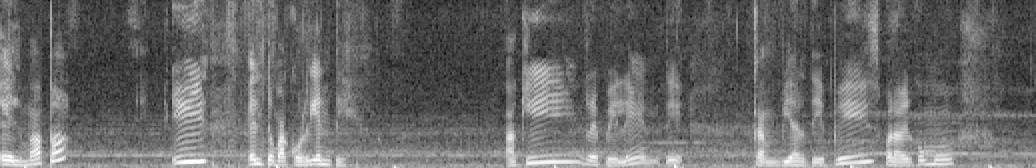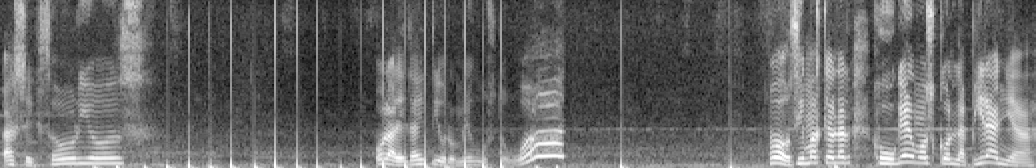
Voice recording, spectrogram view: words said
el mapa y el tomacorriente. Aquí, repelente, cambiar de pez para ver cómo accesorios. Oh, la aleta de tiburón me gustó. What? Oh, sin más que hablar, juguemos con la piraña.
